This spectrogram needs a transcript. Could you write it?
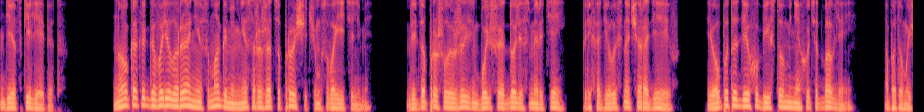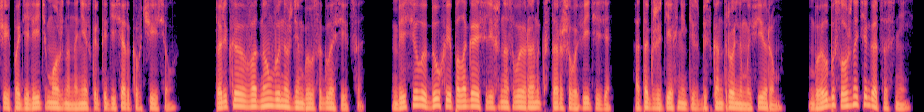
детский лепет. Но, как и говорил ранее, с магами мне сражаться проще, чем с воителями. Ведь за прошлую жизнь большая доля смертей приходилась на чародеев, и опыт от их убийства у меня хоть отбавляй. А потом еще и поделить можно на несколько десятков чисел. Только в одном вынужден был согласиться. Без силы духа и полагаясь лишь на свой ранг старшего витязя, а также техники с бесконтрольным эфиром, было бы сложно тягаться с ней.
